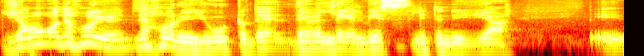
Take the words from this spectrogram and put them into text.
Ja, det har, ju, det har ju gjort och det, det är väl delvis lite nya eh,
